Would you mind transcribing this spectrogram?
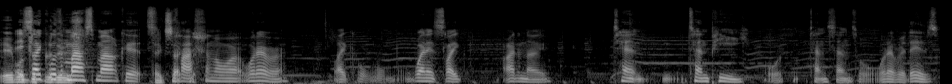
able It's like with produce. mass market Exactly. fashion or whatever. Like when it's like, I don't know, 10, 10p or 10 cents or whatever it is.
